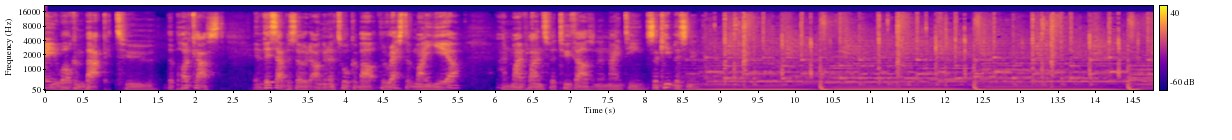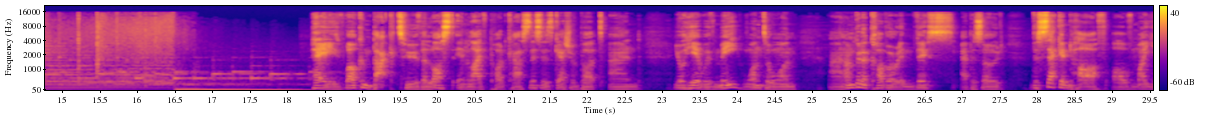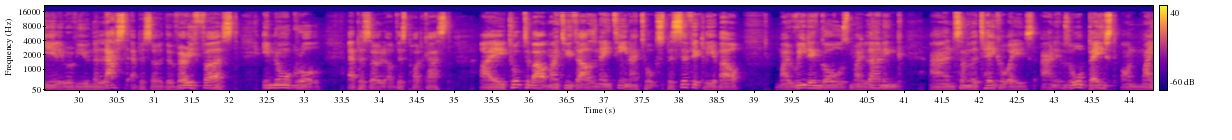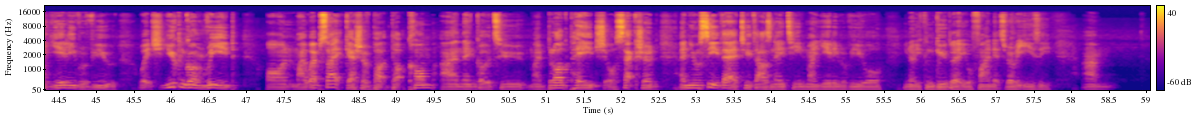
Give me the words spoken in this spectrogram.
Hey, welcome back to the podcast. In this episode, I'm going to talk about the rest of my year and my plans for 2019. So keep listening. Hey, welcome back to the Lost in Life podcast. This is Keshav Butt, and you're here with me one to one. And I'm going to cover in this episode the second half of my yearly review. In the last episode, the very first inaugural episode of this podcast, I talked about my 2018. I talked specifically about my reading goals, my learning, and some of the takeaways. And it was all based on my yearly review, which you can go and read on my website, geshavbutt.com, and then go to my blog page or section, and you'll see there 2018, my yearly review, or you know, you can Google it, you'll find it. It's very easy. Um,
